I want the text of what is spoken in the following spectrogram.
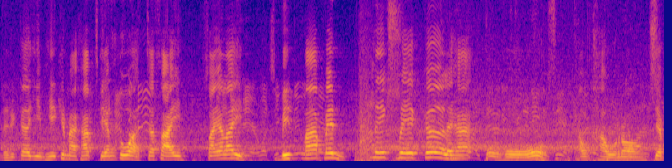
เดอริเกอร์หยิบฮิตขึ้นมาครับ เตรียมตัวจะใส่ใส่อะไร บิดมาเป็นเน็กเบรกเกอร์เลยฮะ โอ้โห เอาเข่ารองเจ็บ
